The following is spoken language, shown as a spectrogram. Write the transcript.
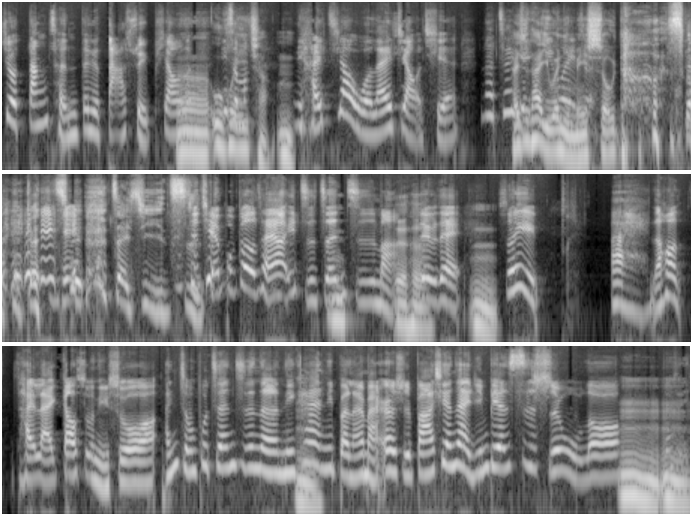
就当成那个打水漂了，误会一场。嗯，你还叫我来缴钱，那这还是他以为你没收到，所以再寄一次，是钱不够才要一直增资嘛，对不对？嗯，所以，哎，然后还来告诉你说，哎，你怎么不增资呢？你看你本来买二十八，现在已经变四十五喽。嗯嗯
